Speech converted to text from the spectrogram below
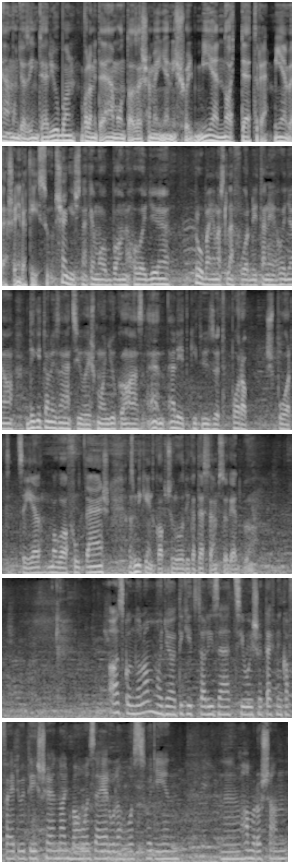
elmondja az interjúban, valamint elmondta az eseményen is, hogy milyen nagy tetre, milyen versenyre készült. Segíts nekem abban, hogy próbáljam azt lefordítani, hogy a digitalizáció és mondjuk az elét kitűzött parasport cél, maga a futás, az miként kapcsolódik a te szemszögedből? Azt gondolom, hogy a digitalizáció és a technika fejlődése nagyban hozzájárul ahhoz, hogy én hamarosan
